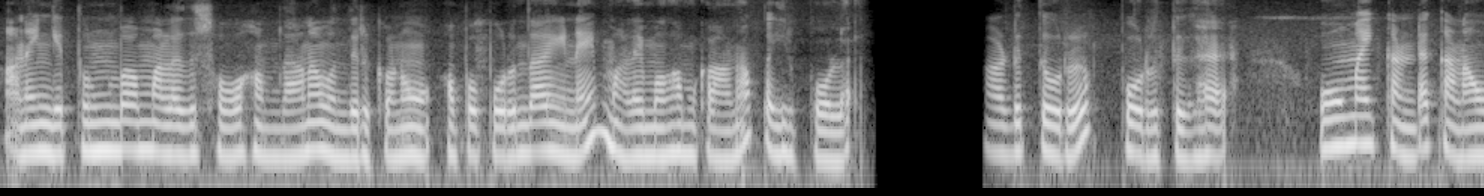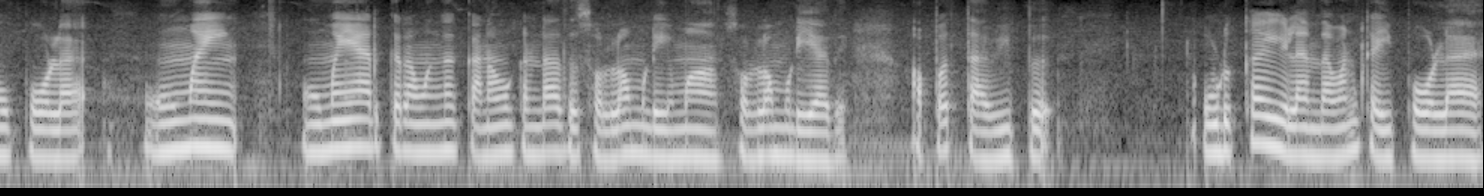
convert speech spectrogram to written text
ஆனால் இங்கே துன்பம் அல்லது சோகம் தானே வந்திருக்கணும். அப்போ பொருந்தா இணை மலைமுகம் காணா பயிர் போல. அடுத்தொரு பொறுத்துக. ஊமை கண்ட கனவு போல. ஊமை ஊமையாக இருக்கிறவங்க கனவு கண்டா அதை சொல்ல முடியுமா? சொல்ல முடியாது. அப்போ தவிப்பு. உடுக்க இழந்தவன் கை போல.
